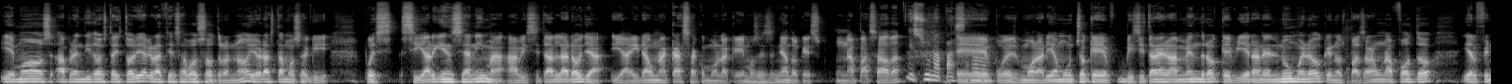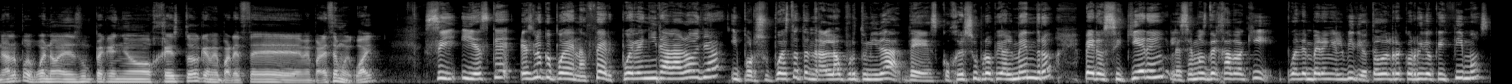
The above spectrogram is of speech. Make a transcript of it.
y hemos aprendido esta historia gracias a vosotros, ¿no? Y ahora estamos aquí. Pues si alguien se anima a visitar La Roya y a ir a una casa como la que hemos enseñado, que es una pasada, es una pasada. Eh, pues molaría mucho que visitaran el almendro, que vieran el número, que nos pasaran una foto y al final, pues bueno, bueno, es un pequeño gesto que me parece, me parece muy guay. Sí, y es que es lo que pueden hacer. Pueden ir a la roya y por supuesto tendrán la oportunidad de escoger su propio almendro, pero si quieren, les hemos dejado aquí, pueden ver en el vídeo todo el recorrido que hicimos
